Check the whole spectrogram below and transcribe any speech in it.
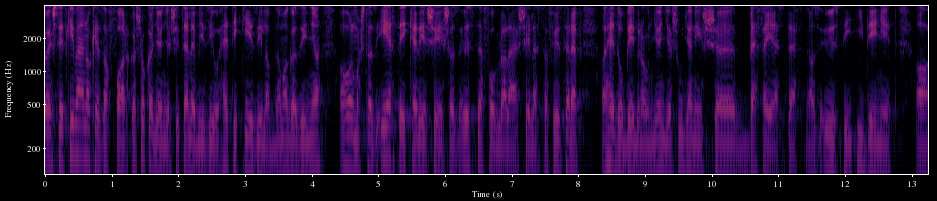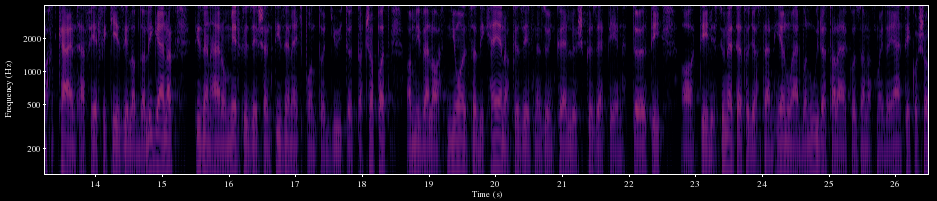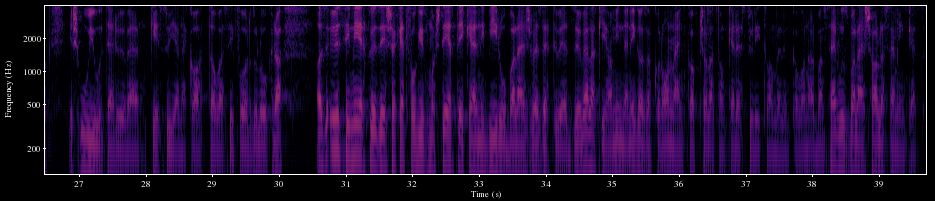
Jó estét kívánok, ez a Farkasok, a Gyöngyösi Televízió heti kézilabda magazinja, ahol most az értékelésé és az összefoglalásé lesz a főszerep. A Hedo B. Brown Gyöngyös ugyanis befejezte az őszi idényét a KNH férfi kézilabda ligának. 13 mérkőzésen 11 pontot gyűjtött a csapat, amivel a 8. helyen a középmezőny kellős közepén tölti a téli szünetet, hogy aztán januárban újra találkozzanak majd a játékosok, és újult erővel készüljenek a tavaszi forduló fordulókra. Az őszi mérkőzéseket fogjuk most értékelni Bíró Balázs vezetőedzővel, aki ha minden igaz, akkor online kapcsolaton keresztül itt van velünk a vonalban. Szervusz Balázs, hallasz-e minket?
